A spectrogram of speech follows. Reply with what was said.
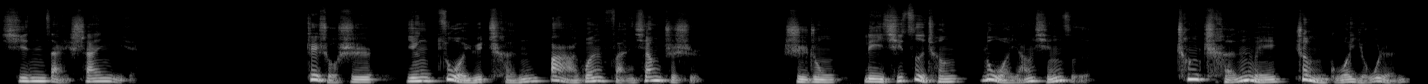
心在山野。这首诗应作于陈罢官返乡之时。诗中李琦自称洛阳行子，称陈为郑国游人。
